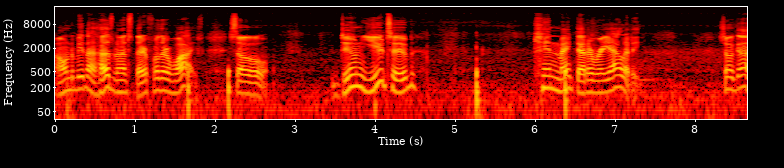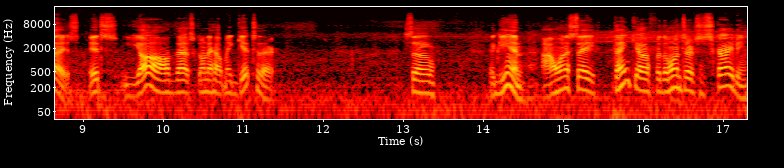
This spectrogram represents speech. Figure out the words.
I want to be that husband that's there for their wife. So doing YouTube can make that a reality. So guys, it's y'all that's going to help me get to there. So again, I want to say thank y'all for the ones that are subscribing.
